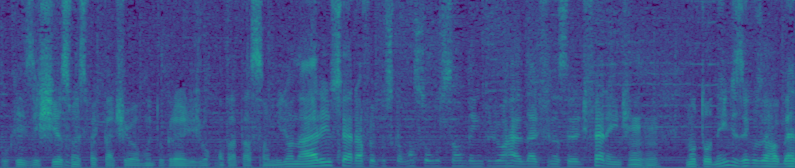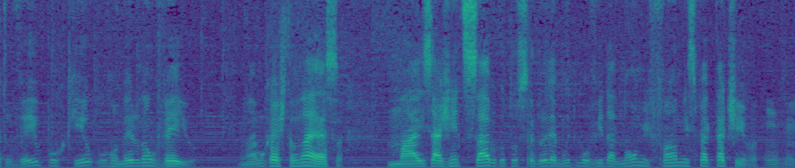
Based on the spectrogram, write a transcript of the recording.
Porque existia uma expectativa muito grande de uma contratação milionária e o Ceará foi buscar uma solução dentro de uma realidade financeira diferente. Uhum. Não estou nem dizendo que o Zé Roberto veio porque o Romero não veio. Não é uma questão não é essa. Mas a gente sabe que o torcedor é muito movido a nome, fama e expectativa. Uhum.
